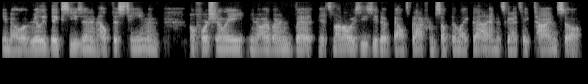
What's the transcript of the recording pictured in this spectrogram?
you know, a really big season and help this team. And unfortunately, you know, I learned that it's not always easy to bounce back from something like that and it's going to take time. So,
